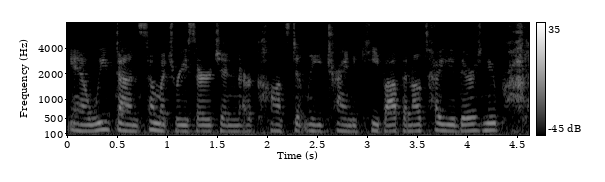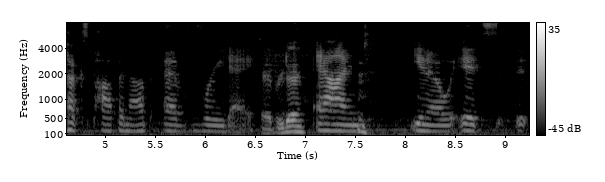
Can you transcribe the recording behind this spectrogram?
you know we've done so much research and are constantly trying to keep up and i'll tell you there's new products popping up every day. Every day. And you know it's it,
